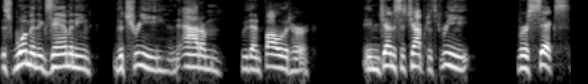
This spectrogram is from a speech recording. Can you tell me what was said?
this woman examining the tree, and Adam, who then followed her, in Genesis chapter 3, verse 6,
